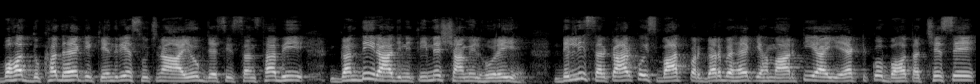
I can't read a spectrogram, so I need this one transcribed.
बहुत दुखद है कि केंद्रीय सूचना आयोग जैसी संस्था भी गंदी राजनीति में शामिल हो रही है। दिल्ली सरकार को इस बात पर गर्व है कि हम आरटीआई एक्ट को बहुत अच्छे से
